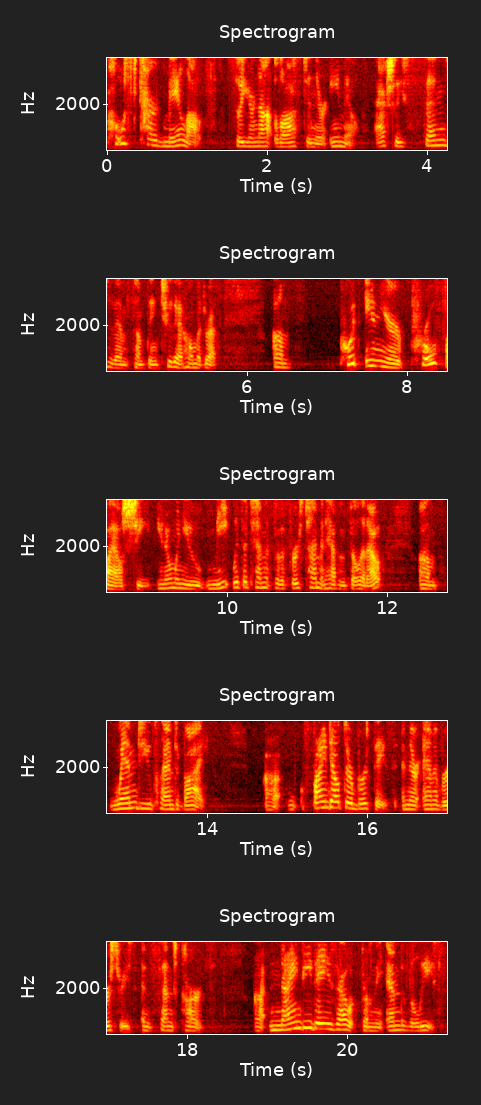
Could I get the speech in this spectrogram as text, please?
postcard mailouts so you're not lost in their email. Actually, send them something to that home address. Um, put in your profile sheet, you know, when you meet with a tenant for the first time and have them fill it out, um, when do you plan to buy? Uh, find out their birthdays and their anniversaries and send cards. Uh, 90 days out from the end of the lease,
